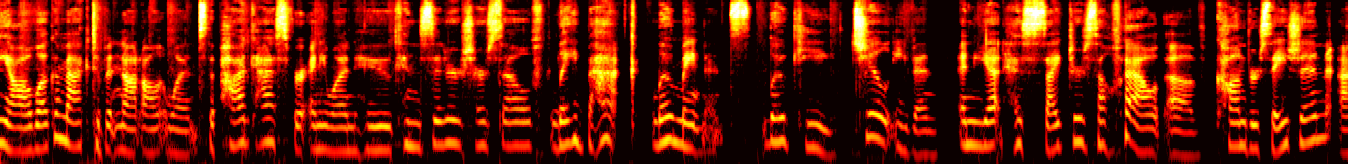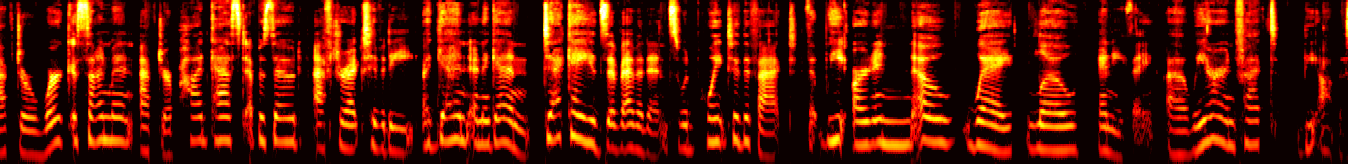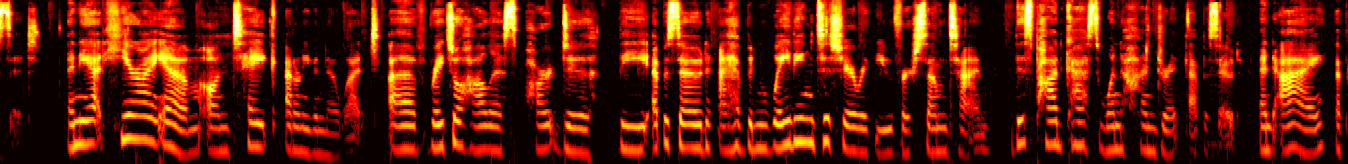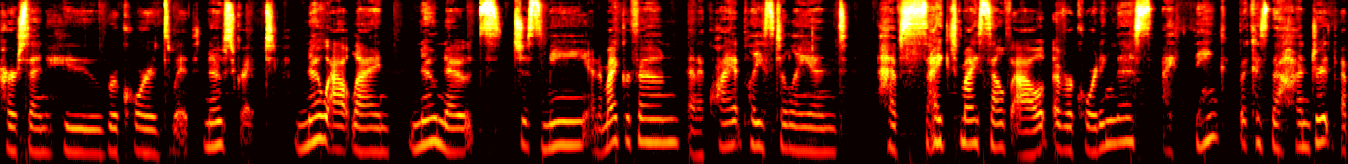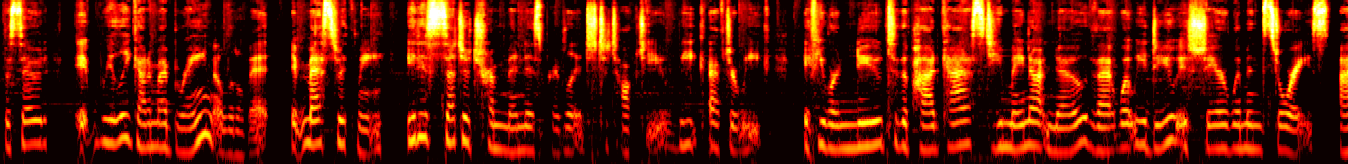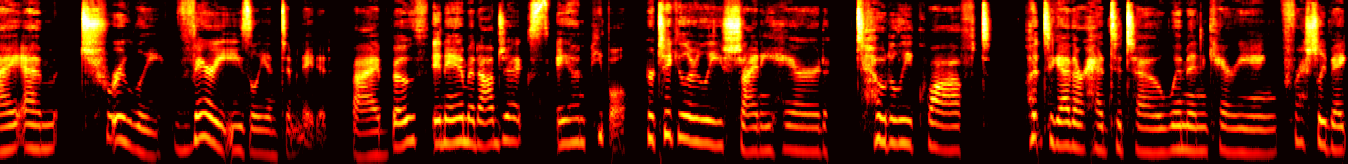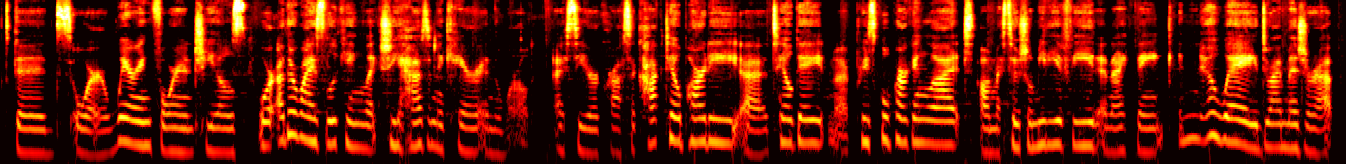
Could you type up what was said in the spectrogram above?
Hey, y'all, welcome back to But Not All at Once, the podcast for anyone who considers herself laid back, low maintenance, low key, chill even, and yet has psyched herself out of conversation after work assignment, after podcast episode, after activity again and again. Decades of evidence would point to the fact that we are in no way low anything. Uh, we are, in fact, the opposite. And yet here I am on take, I don't even know what, of Rachel Hollis part deux, the episode I have been waiting to share with you for some time. This podcast 100th episode. And I, a person who records with no script, no outline, no notes, just me and a microphone and a quiet place to land have psyched myself out of recording this, I think because the 100th episode, it really got in my brain a little bit. It messed with me. It is such a tremendous privilege to talk to you week after week. If you are new to the podcast, you may not know that what we do is share women's stories. I am truly very easily intimidated by both inanimate objects and people, particularly shiny haired, totally coiffed, put together head to toe women carrying freshly baked goods or wearing four inch heels or otherwise looking like she hasn't a care in the world. I see her across a cocktail party, a tailgate, a preschool parking lot, on my social media feed, and I think, in no way do I measure up.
